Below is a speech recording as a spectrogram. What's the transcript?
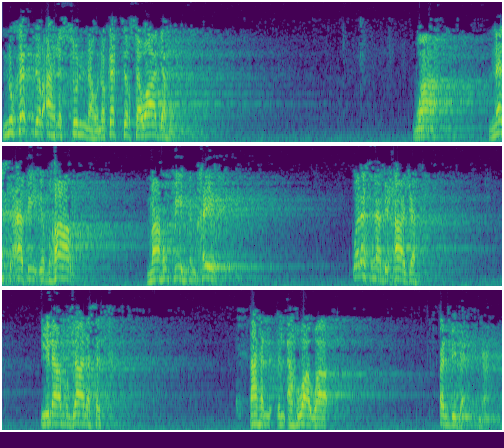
نكثر أهل السنة ونكثر سوادهم. ونسعى في إظهار ما هم فيه من خير. ولسنا بحاجة إلى مجالسة أهل الأهواء والبدع. نعم.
